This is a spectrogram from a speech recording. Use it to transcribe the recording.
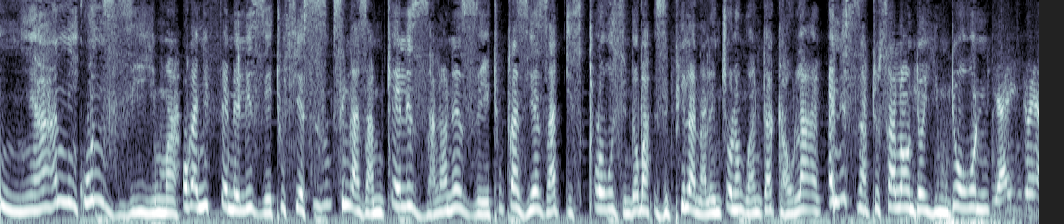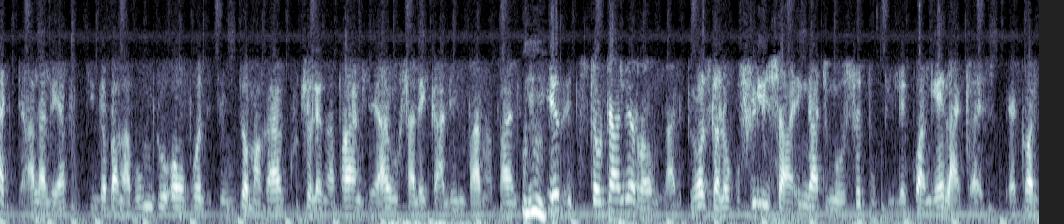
nyani kunzima okanye ifamily zethu siye sis- singazamkeli izizalwane zethu xa ziye zadisclose into yoba ziphila nale ntsholongwane kagawulayo and isizathu saloo nto yintoni? Yayinto yadala leya futhi into yoba ngabe umntu opositive kuthiwa makakhutshelwe ngaphandle ayohlala egalini phaa ngaphandle. Mm. It's totally wrong that because kaloku ufilisha ingathi ngosebhubhile kwangelaa xesha yaqona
